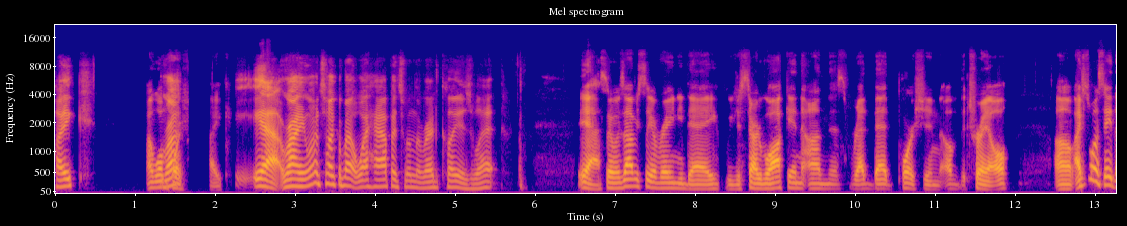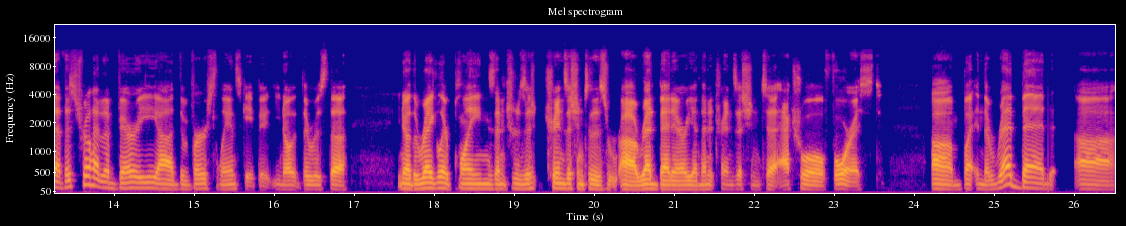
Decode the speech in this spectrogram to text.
hike. On one portion, like Yeah, Ryan, you want to talk about what happens when the red clay is wet? Yeah, so it was obviously a rainy day. We just started walking on this red bed portion of the trail. Um, I just want to say that this trail had a very uh, diverse landscape. It, you know, there was the, you know, the regular plains, then it transi- transitioned to this uh, red bed area, and then it transitioned to actual forest. Um, but in the red bed, uh,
